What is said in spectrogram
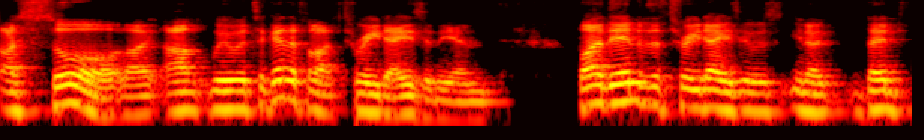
I saw like uh, we were together for like three days in the end. By the end of the three days, it was you know they'd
